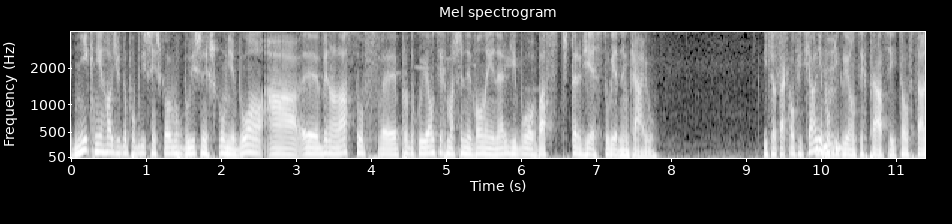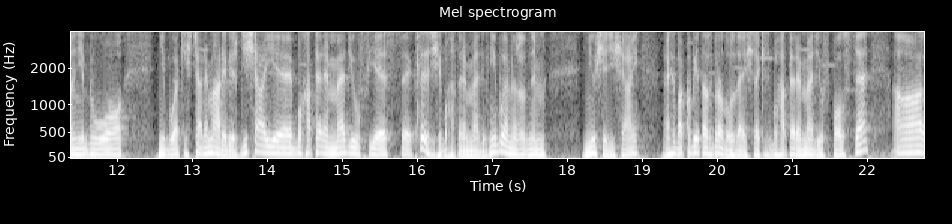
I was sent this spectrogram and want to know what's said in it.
nikt nie chodził do publicznej szkoły, bo publicznych szkół nie było, a y, wynalazców y, produkujących maszyny wolnej energii było chyba z 40 w jednym kraju. I to tak oficjalnie mm. publikujących pracy i to wcale nie było nie było jakieś czary mary, wiesz. Dzisiaj y, bohaterem mediów jest... Kto jest dzisiaj bohaterem mediów? Nie byłem na żadnym newsie dzisiaj. Chyba kobieta z brodą, zdaje się, tak jest bohaterem mediów w Polsce. A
